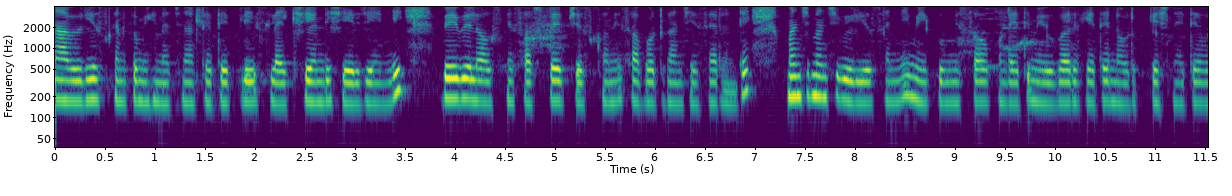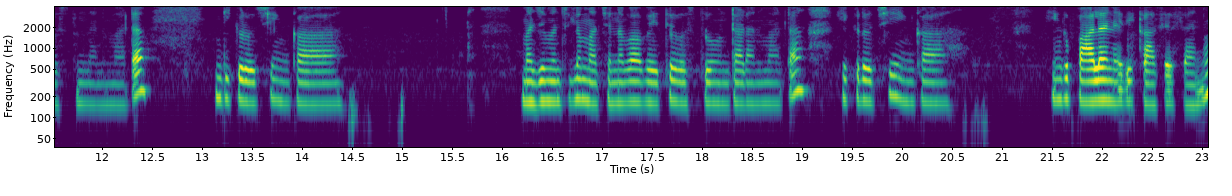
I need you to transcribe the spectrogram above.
నా వీడియోస్ కనుక మీకు నచ్చినట్లయితే ప్లీజ్ లైక్ చేయండి షేర్ చేయండి. బేబీ లాగ్స్ని సబ్స్క్రైబ్ చేసుకొని సపోర్ట్ కానీ చేశారంటే మంచి మంచి వీడియోస్ అన్నీ మీకు మిస్ అవ్వకుండా అయితే మీ మొబైల్కి అయితే నోటిఫికేషన్ అయితే వస్తుందన్నమాట. ఇంక ఇక్కడ వచ్చి ఇంకా మధ్య మధ్యలో మా చిన్నబాబు అయితే వస్తూ ఉంటాడనమాట ఇక్కడ వచ్చి ఇంకా ఇంకా పాలు అనేది కాసేసాను.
